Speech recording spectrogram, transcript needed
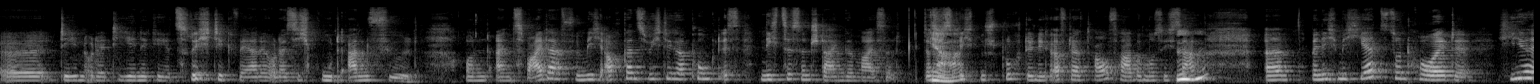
äh, den oder diejenige jetzt richtig wäre oder sich gut anfühlt. Und ein zweiter, für mich auch ganz wichtiger Punkt ist, nichts ist in Stein gemeißelt. Das Ja. ist echt ein Spruch, den ich öfter drauf habe, muss ich sagen. Äh, wenn ich mich jetzt und heute hier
